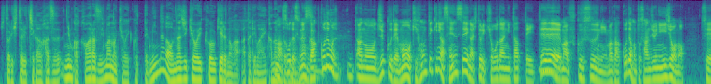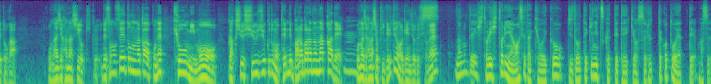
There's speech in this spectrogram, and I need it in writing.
一人一人違うはずにもかかわらず今の教育ってみんなが同じ教育を受けるのが当たり前かなまあと思います。そうですね。学校でも、あの、塾でも基本的には先生が一人教壇に立っていて、まあ複数人、まあ学校では本当30人以上の生徒が同じ話を聞く。で、その生徒の中はこうね、興味も学習習熟度も点でバラバラな中でうん同じ話を聞いてるっていうのが現状ですよね。なので一人一人に合わせた教育を自動的に作って提供するってことをやってます。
